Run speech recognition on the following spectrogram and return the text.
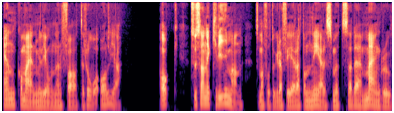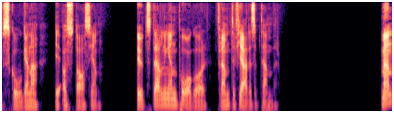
1,1 miljoner fat råolja. Och Susanne Kriman som har fotograferat de nersmutsade mangroveskogarna i Östasien. Utställningen pågår fram till 4 september. Men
